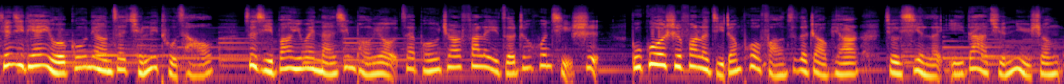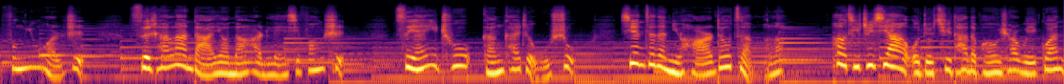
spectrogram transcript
前几天有个姑娘在群里吐槽，自己帮一位男性朋友在朋友圈发了一则征婚启事，不过是放了几张破房子的照片，就吸引了一大群女生蜂拥而至，死缠烂打要男孩的联系方式。此言一出，感慨者无数。现在的女孩都怎么了？好奇之下，我就去她的朋友圈围观。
